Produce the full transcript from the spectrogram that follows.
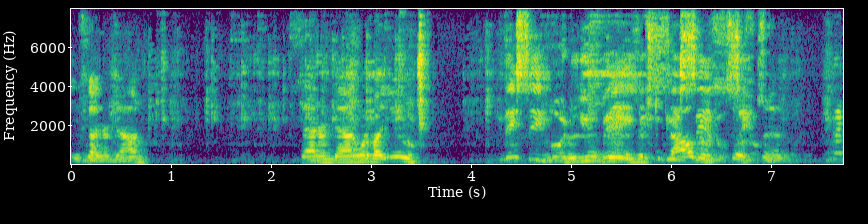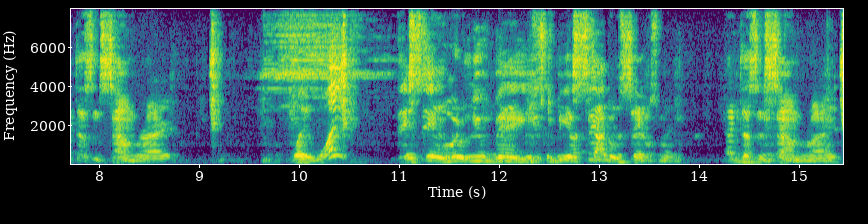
He's got her down. Saturn down. What about you? They say Lord Liu Bei Bei is a used to be a sandal salesman. That doesn't Sound right. Wait, what? They say Lord Liu Bei used to be a saddle sandal salesman. That doesn't sound right.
